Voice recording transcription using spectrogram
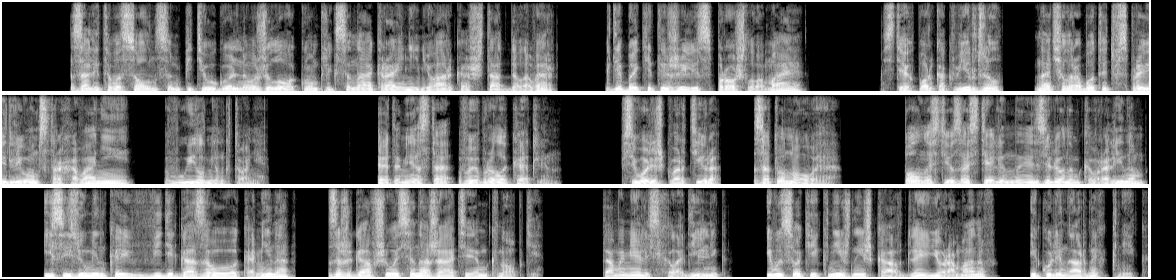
залитого солнцем пятиугольного жилого комплекса на окраине Ньюарка, штат Делавер, где Беккеты жили с прошлого мая, с тех пор, как Вирджил начал работать в справедливом страховании в Уилмингтоне. Это место выбрала Кэтлин. Всего лишь квартира, зато новая, полностью застеленная зеленым ковролином и с изюминкой в виде газового камина, зажигавшегося нажатием кнопки. Там имелись холодильник и высокий книжный шкаф для ее романов и кулинарных книг.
